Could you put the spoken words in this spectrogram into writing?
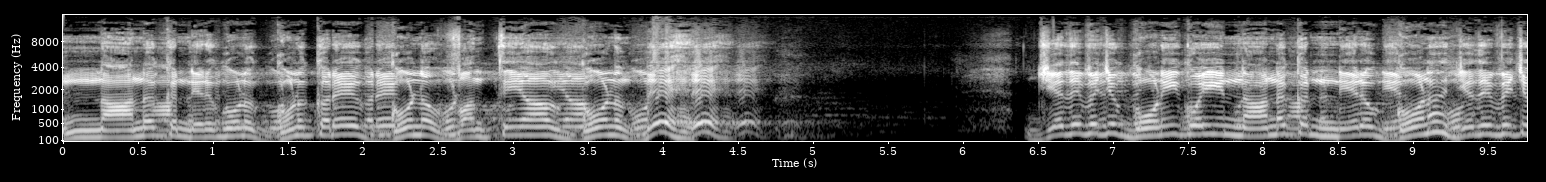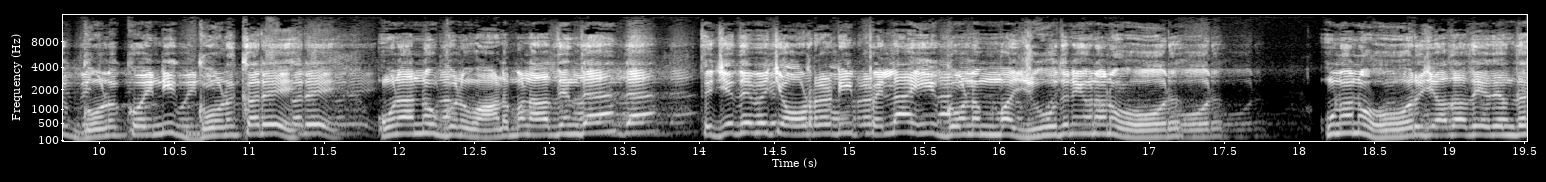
ਨਾਨਕ ਨਿਰਗੁਣ ਗੁਣ ਕਰੇ ਗੁਣਵੰਤਿਆਂ ਗੁਣ ਦੇ ਜਿਹਦੇ ਵਿੱਚ ਗੁਣੀ ਕੋਈ ਨਾਨਕ ਨਿਰਗੁਣ, ਜਿਹਦੇ ਵਿੱਚ ਗੁਣ ਕੋਈ ਨਹੀਂ, ਗੁਣ ਕਰੇ। ਉਹਨਾਂ ਨੂੰ ਗੁਣਵਾਨ ਬਣਾ ਦਿੰਦਾ ਤੇ ਜਿਹਦੇ ਵਿੱਚ ਆਲਰੇਡੀ ਪਹਿਲਾਂ ਹੀ ਗੁਣ ਮੌਜੂਦ ਨੇ, ਉਹਨਾਂ ਨੂੰ ਹੋਰ, ਉਹਨਾਂ ਨੂੰ ਹੋਰ ਜ਼ਿਆਦਾ ਦੇ ਦਿੰਦਾ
